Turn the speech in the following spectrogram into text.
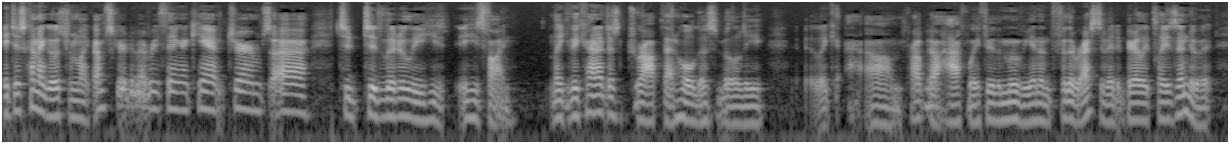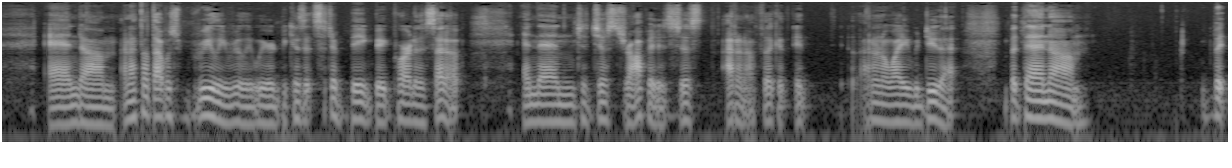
it just kind of goes from like I'm scared of everything, I can't germs, uh, to to literally he's he's fine. Like they kind of just drop that whole disability, like um, probably about halfway through the movie, and then for the rest of it, it barely plays into it. And um, and I thought that was really really weird because it's such a big big part of the setup, and then to just drop it, it's just I don't know. I feel like it. it I don't know why you would do that, but then um, but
